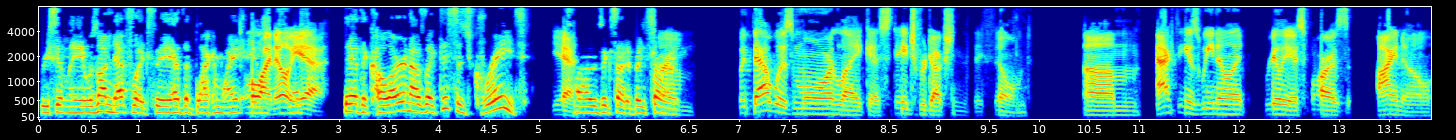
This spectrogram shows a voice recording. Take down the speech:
recently. It was on Netflix. They had the black and white. Oh, and I know, yeah, They had the color, and I was like, "This is great." yeah. So I was excited, but sorry. Um, but that was more like a stage production that they filmed. Um, acting as we know it, really, as far as I know,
